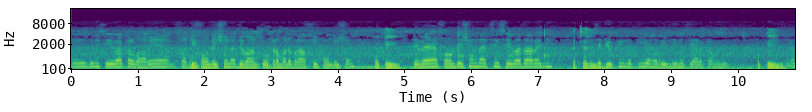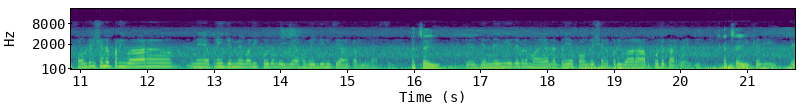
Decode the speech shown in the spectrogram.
ਇਹ ਜਿਹੜੀ ਸੇਵਾ ਕਰਵਾ ਰਹੇ ਆ ਸਾਡੀ ਫਾਊਂਡੇਸ਼ਨ ਹੈ ਦੀਵਾਨ ਟੋਡਰ ਮਲ ਵਿਰਾਸਤੀ ਫਾਊਂਡੇਸ਼ਨ ਓਕੇ ਜੀ। ਤੇ ਮੈਂ ਫਾਊਂਡੇਸ਼ਨ ਦਾ ਇੱਥੇ ਸੇਵਾਦਾਰ ਹੈ ਜੀ। ਅੱਛਾ ਇੱਥੇ ਜੀ ਡਿਊਟੀ ਲੱਗੀ ਹੈ ਹਵੇਲੀ ਨੂੰ ਤਿਆਰ ਕਰਨ ਲਈ। ਓਕੇ ਜੀ। ਜਿਹੜਾ ਫਾਊਂਡੇਸ਼ਨ ਪਰਿਵਾਰ ਨੇ ਆਪਣੀ ਜ਼ਿੰਮੇਵਾਰੀ ਖੁਦ ਲਈ ਹੈ ਹਵੇਲੀ ਨੂੰ ਤਿਆਰ ਕਰਨ ਵਾਸਤੇ। ਅੱਛਾ ਜੀ। ਤੇ ਜਿੰਨੇ ਵੀ ਇਹਦੇ ਪਰ ਮਾਇਆ ਲੱਗਣੀਆਂ ਫਾਊਂਡੇਸ਼ਨ ਪਰਿਵਾਰ ਆਪ ਖੁਦ ਕਰ ਰਿਹਾ ਜੀ। ਅੱਛਾ ਜੀ। ਠੀਕ ਹੈ ਜੀ ਤੇ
